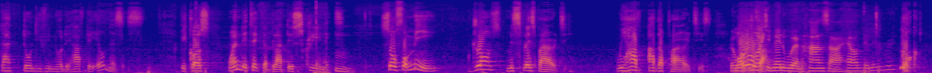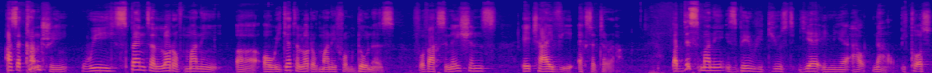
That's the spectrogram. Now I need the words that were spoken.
that don't even know they have the illnesses. Because when they take the blood, they screen it. Mm. So for me, drones misplaced priority. We have other priorities. But will not in any way enhance our health delivery? Look, as a country, we spent a lot of money, uh, or we get a lot of money from donors for vaccinations, HIV, etc. But this money is being reduced year in, year out now because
